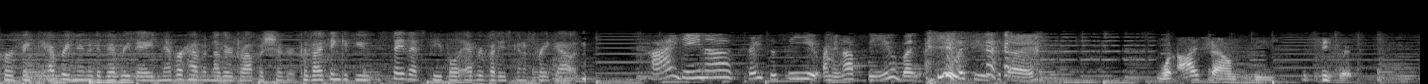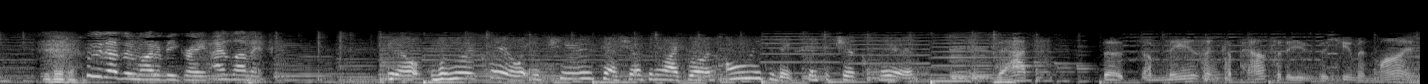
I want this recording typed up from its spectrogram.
perfect every minute of every day. Never have another drop of sugar. Because I think if you say that to people, everybody's going to freak out. Hi, Dana. It's great to see you. I mean, not see you, but be with you today. what I found to be the secret. Who doesn't want to be great? I love it. You know, when you're clear, what you choose to show up in your life will, and only to the extent that you're clear. That's the amazing capacity of the human mind.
